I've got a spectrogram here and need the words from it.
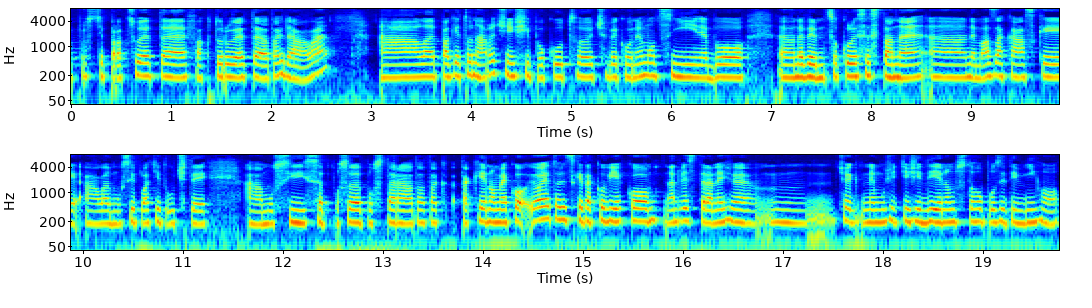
prostě pracujete, fakturujete a tak dále, ale pak je to náročnější, pokud člověk onemocní nebo eh, nevím, cokoliv se stane, eh, nemá zakázky, ale musí platit účty a musí se o sebe postarat a tak, tak jenom jako, jo, je to vždycky takový jako na dvě strany, že mm, člověk nemůže těžit jenom z toho pozitivního,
